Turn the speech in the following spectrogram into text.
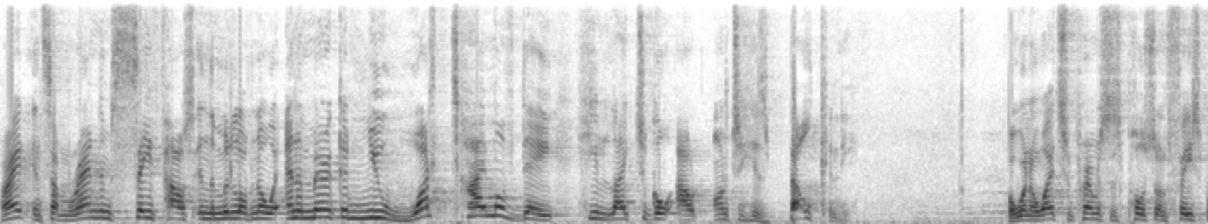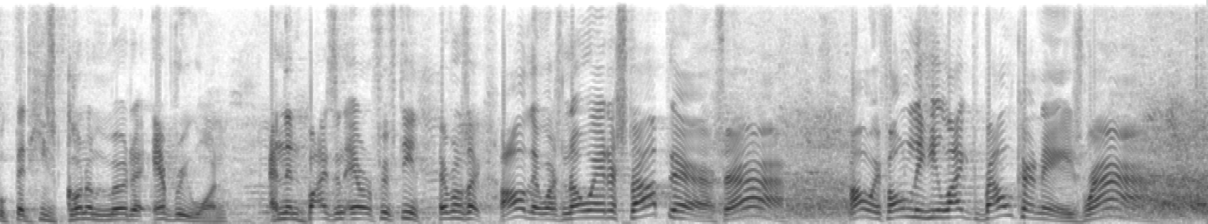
right? In some random safe house in the middle of nowhere. And America knew what time of day he liked to go out onto his balcony. But when a white supremacist posts on Facebook that he's gonna murder everyone and then buys an AR-15, everyone's like, oh, there was no way to stop this. Yeah. Oh, if only he liked balconies. Wow.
